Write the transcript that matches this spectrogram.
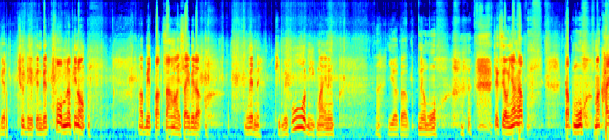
เบ็ดชุดนี้เป็นเบ็ดโฟมนะพี่น้องเอาเบ็ดปักสร้างหน่อยใส่ไปแล้ว เว้นนี่ถิ่มไปพูดอีกไม้หนึ่งอะเหยื่อกับเนื้อหมูจักเสียวหยังครับ ตับหมูมาไข่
